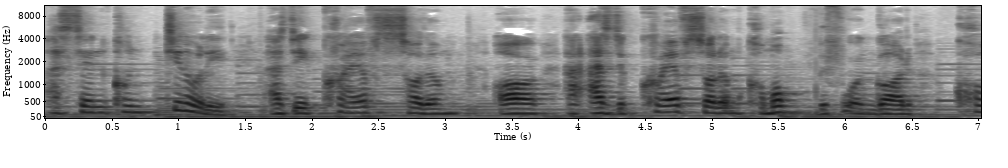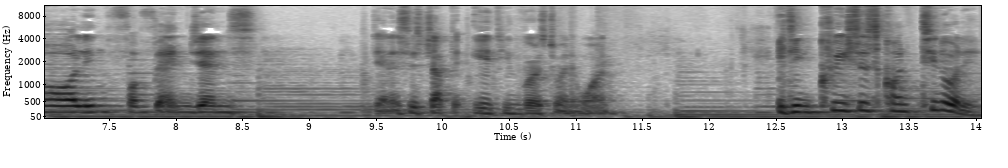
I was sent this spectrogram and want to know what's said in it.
ascend continually as the cry of Sodom, or uh, as the cry of Sodom come up before God, calling for vengeance. Genesis chapter 18, verse 21. It increases continually.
